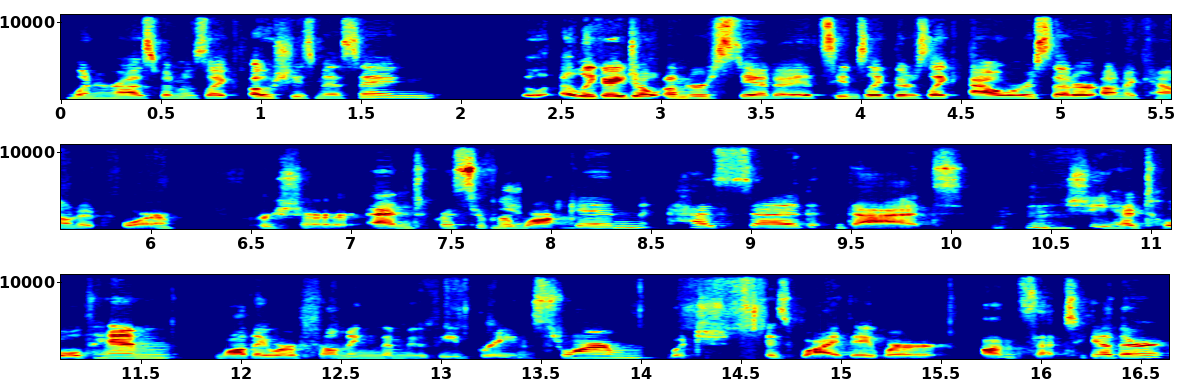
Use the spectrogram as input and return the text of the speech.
when her husband was like, "Oh, she's missing?" Like I don't understand it. It seems like there's like hours that are unaccounted for for sure. And Christopher yeah. Walken has said that she had told him while they were filming the movie Brainstorm, which is why they were on set together,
